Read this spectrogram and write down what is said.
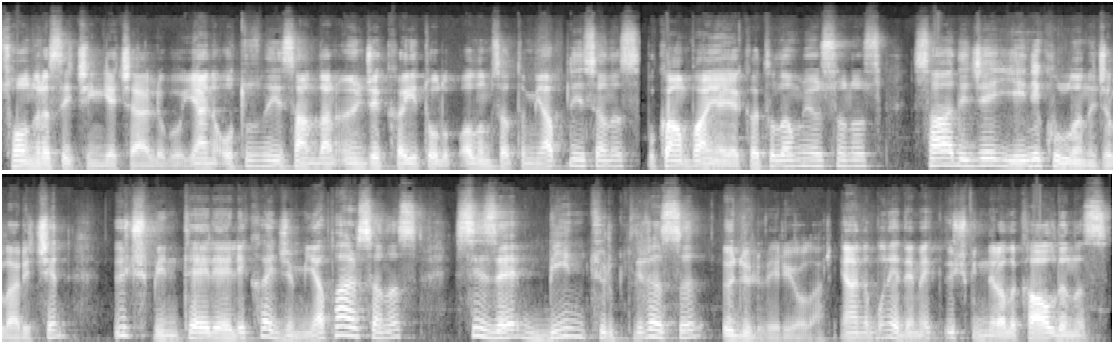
sonrası için geçerli bu. Yani 30 Nisan'dan önce kayıt olup alım satım yaptıysanız bu kampanyaya katılamıyorsunuz. Sadece yeni kullanıcılar için 3000 TL'lik hacim yaparsanız size 1000 Türk Lirası ödül veriyorlar. Yani bu ne demek? 3000 liralık aldınız,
